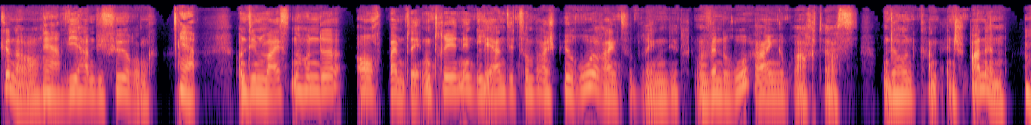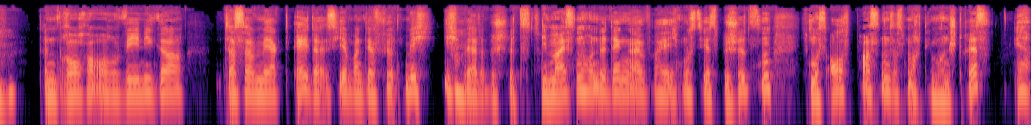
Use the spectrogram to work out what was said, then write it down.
genau, Ja. wir haben die Führung. Ja. Und die meisten Hunde, auch beim dritten Training, lernen sie zum Beispiel Ruhe reinzubringen. Und wenn du Ruhe reingebracht hast und der Hund kann entspannen, mhm. dann braucht er auch weniger, dass er merkt, ey, da ist jemand, der führt mich, ich mhm. werde beschützt. Die meisten Hunde denken einfach, hey, ich muss die jetzt beschützen, ich muss aufpassen, das macht dem Hund Stress. Ja.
